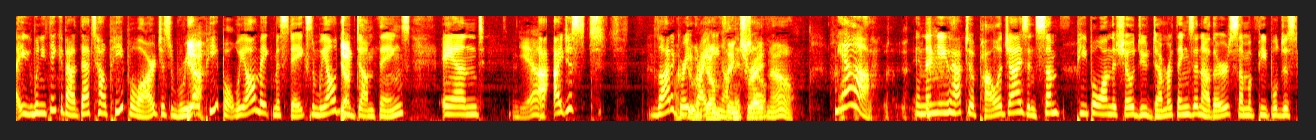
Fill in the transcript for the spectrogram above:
I- When you think about it, that's how people are, just real Yeah. people. We all make mistakes and we all do Yep. dumb things. And Yeah. I, I just, a lot of I'm great doing writing dumb on things this show. right now. Yeah. and then you have to apologize. And some people on the show do dumber things than others. Some of people just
